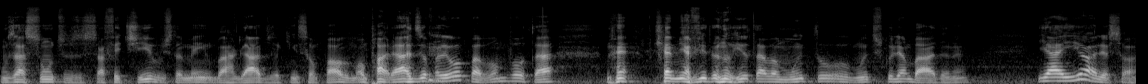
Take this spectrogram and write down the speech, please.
uns assuntos afetivos também largados aqui em São Paulo, mal parados. Eu falei, opa, vamos voltar. Né? Porque a minha vida no Rio estava muito, muito esculhambada. Né? E aí, olha só,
